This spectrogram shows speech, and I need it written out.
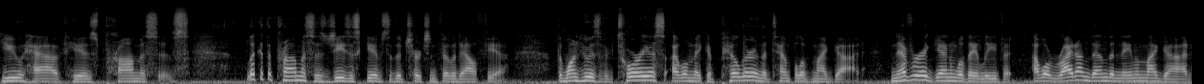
you have His promises. Look at the promises Jesus gives to the church in Philadelphia. The one who is victorious, I will make a pillar in the temple of my God. Never again will they leave it. I will write on them the name of my God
